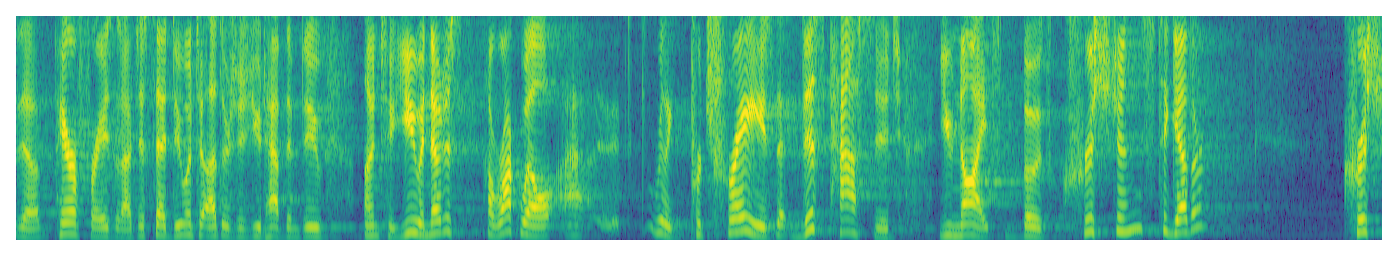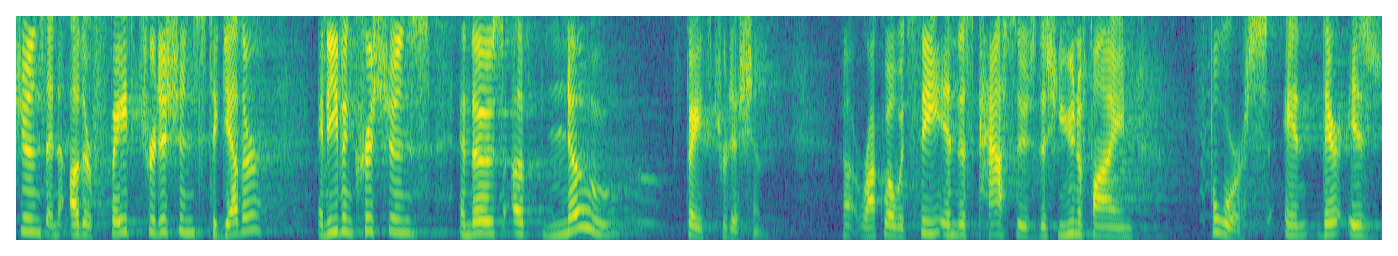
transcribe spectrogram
the paraphrase that I just said, do unto others as you'd have them do unto you. And notice how Rockwell uh, really portrays that this passage unites both Christians together, Christians and other faith traditions together, and even Christians and those of no faith tradition. Uh, Rockwell would see in this passage this unifying force, and there is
